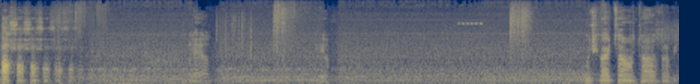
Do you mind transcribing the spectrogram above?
Ho, ho, ho, ho, ho, ho. Serio. Serio. Kuźwa, co mam teraz zrobić?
